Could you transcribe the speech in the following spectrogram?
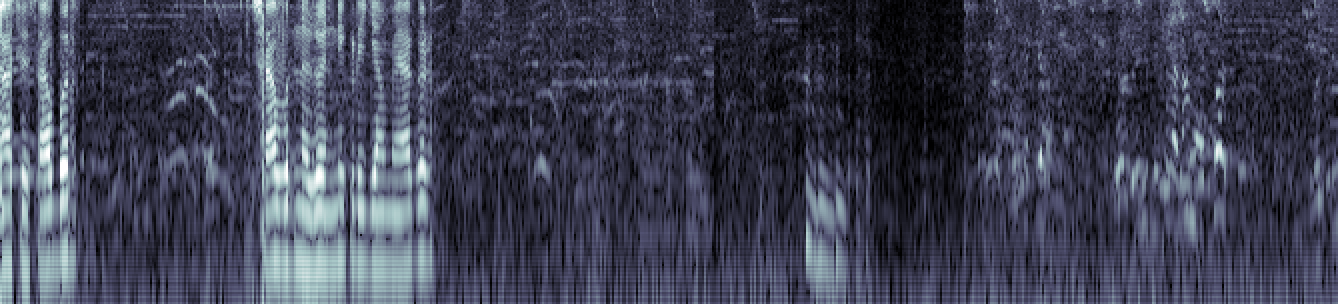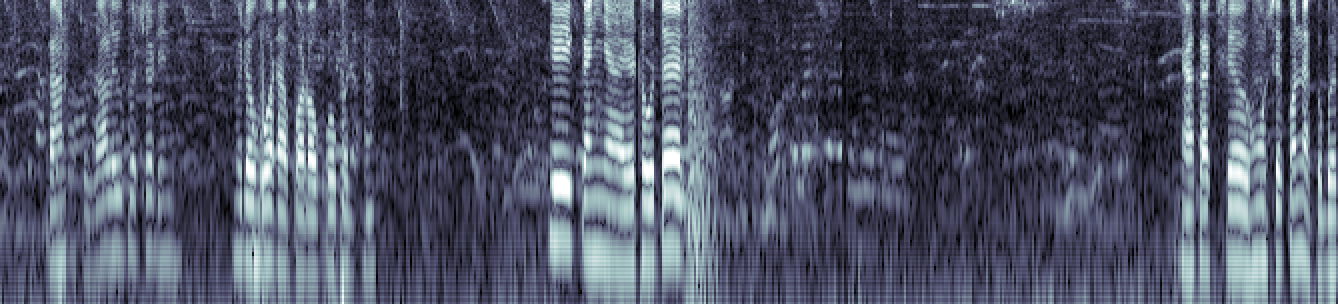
આ છે સાબર સાબરને જોઈને નીકળી ગયા અમે આગળ. કાનો તો જાળી ઉપર ચડીને મીઠો ફોટા પાડો પોપટના. એ કન્યા હેઠો ઉતર. આ કાક છે, હું છે કોને ખબર?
